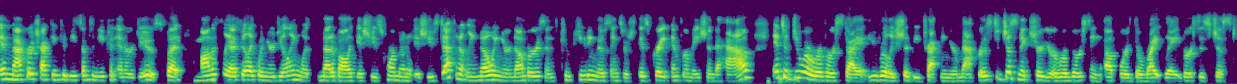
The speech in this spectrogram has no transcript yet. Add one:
And macro tracking could be something you can introduce. But mm-hmm. honestly, I feel like when you're dealing with metabolic issues, hormonal issues, definitely knowing your numbers and computing those things is, is great information to have. And to do a reverse diet, you really should be tracking your macros to just make sure you're reversing upward the right way versus just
